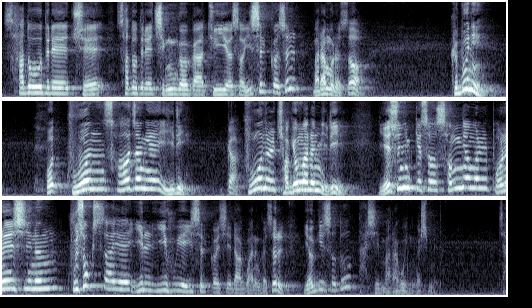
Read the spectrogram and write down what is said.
사도들의 죄, 사도들의 증거가 뒤이어서 있을 것을 말함으로써 그분이 곧 구원 서정의 일이, 그러니까 구원을 적용하는 일이 예수님께서 성령을 보내시는 구속사의 일 이후에 있을 것이라고 하는 것을 여기서도 다시 말하고 있는 것입니다. 자,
